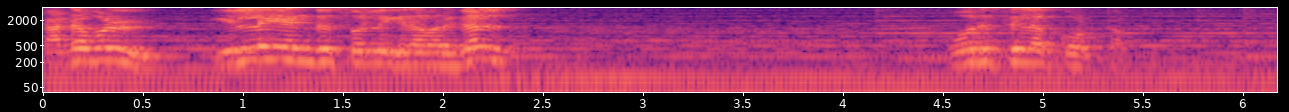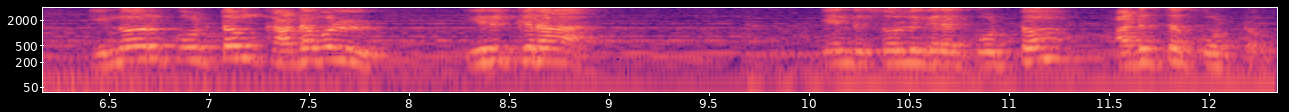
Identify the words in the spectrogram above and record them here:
கடவுள் இல்லை என்று சொல்லுகிறவர்கள் ஒரு சில கூட்டம். இன்னொரு கூட்டம் கடவுள் இருக்கிறார் என்று சொல்லுகிற கூட்டம் அடுத்த கூட்டம்.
